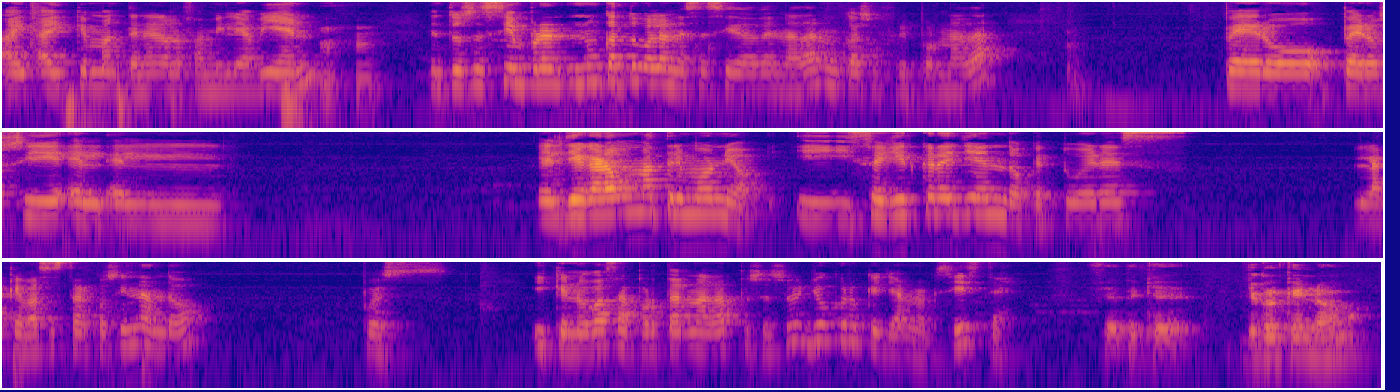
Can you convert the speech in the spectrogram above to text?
hay, hay que mantener a la familia bien. Entonces siempre, nunca tuve la necesidad de nada, nunca sufrí por nada. Pero, pero sí el, el, el llegar a un matrimonio y, y seguir creyendo que tú eres la que vas a estar cocinando, pues, y que no vas a aportar nada, pues eso yo creo que ya no existe. Fíjate que yo creo que no,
